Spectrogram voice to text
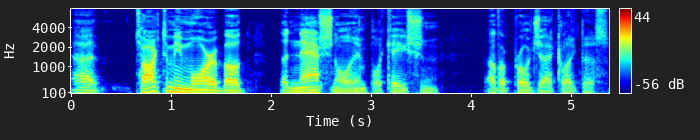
uh, talk to me more about the national implication of a project like this.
